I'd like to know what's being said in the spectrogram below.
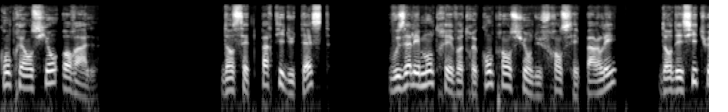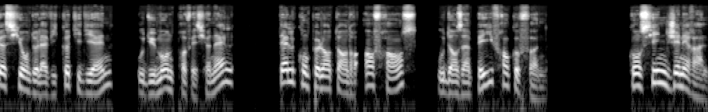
Compréhension orale. Dans cette partie du test, vous allez montrer votre compréhension du français parlé dans des situations de la vie quotidienne ou du monde professionnel telles qu'on peut l'entendre en France ou dans un pays francophone. Consigne générale.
